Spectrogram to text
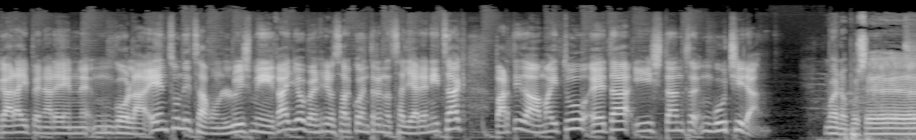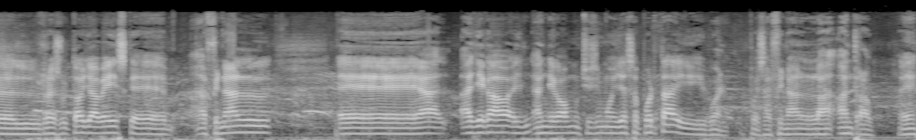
garaipenaren gola. Entzun ditzagun, Luismi Gallo berriozarko entrenatzailearen hitzak partida amaitu eta instant gutxira. Bueno, pues el resultado ya veis que al final eh, ha, llegado, han llegado muchísimo ya a esa puerta y bueno, pues al final ha, ha entrado. Eh.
